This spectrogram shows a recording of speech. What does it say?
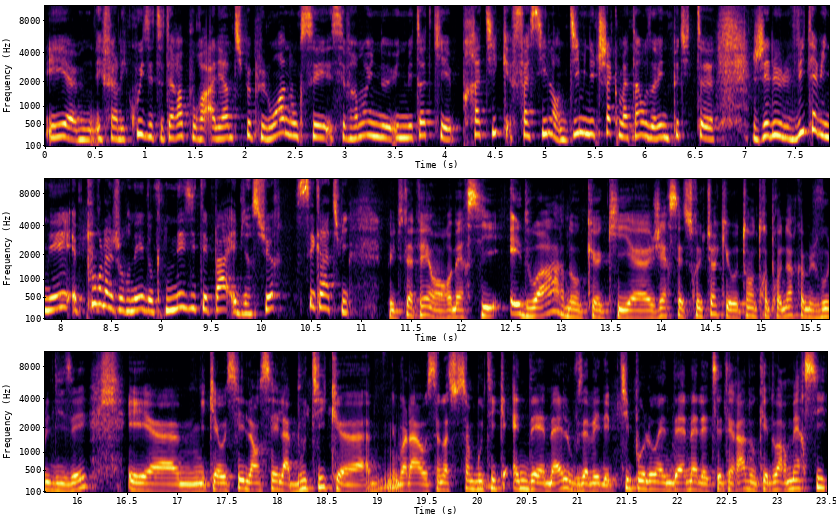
et, euh, et, faire les quiz, etc., pour aller un petit peu plus loin. Donc c'est vraiment une, méthode qui est pratique, facile. En 10 minutes chaque matin, vous avez une petite euh, gélule vitaminée pour la journée, donc n'hésitez pas, et bien sûr, c'est gratuit. Oui, tout à fait. On remercie Edouard, donc, euh, qui gère cette structure, qui est auto-entrepreneur, comme je vous le disais, et qui a aussi lancé la boutique, voilà, au sein de l'association boutique NDML. Vous avez des petits polos NDML, etc. Donc, Edouard, merci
